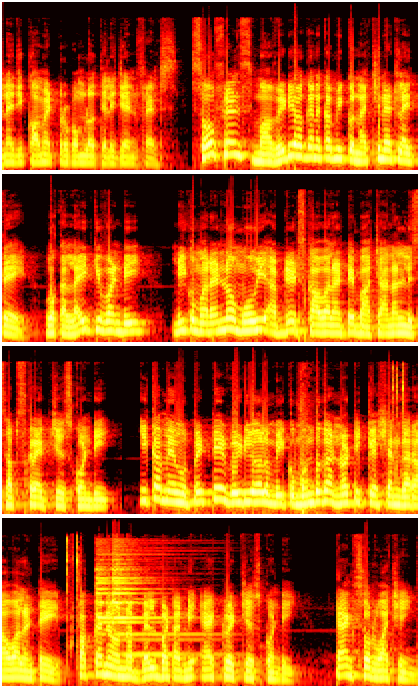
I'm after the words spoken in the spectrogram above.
అనేది కామెంట్ రూపంలో తెలియజేయండి ఫ్రెండ్స్. సో ఫ్రెండ్స్ మా వీడియో గనక మీకు నచ్చినట్లయితే ఒక లైక్ ఇవ్వండి. మీకు మరెన్నో మూవీ అప్డేట్స్ కావాలంటే మా ఛానల్ని సబ్స్క్రైబ్ చేసుకోండి. ఇక మేము పెట్టే వీడియోలు మీకు ముందుగా నోటిఫికేషన్గా రావాలంటే పక్కనే ఉన్న బెల్ బటన్ని యాక్టివేట్ చేసుకోండి. Thanks for watching.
